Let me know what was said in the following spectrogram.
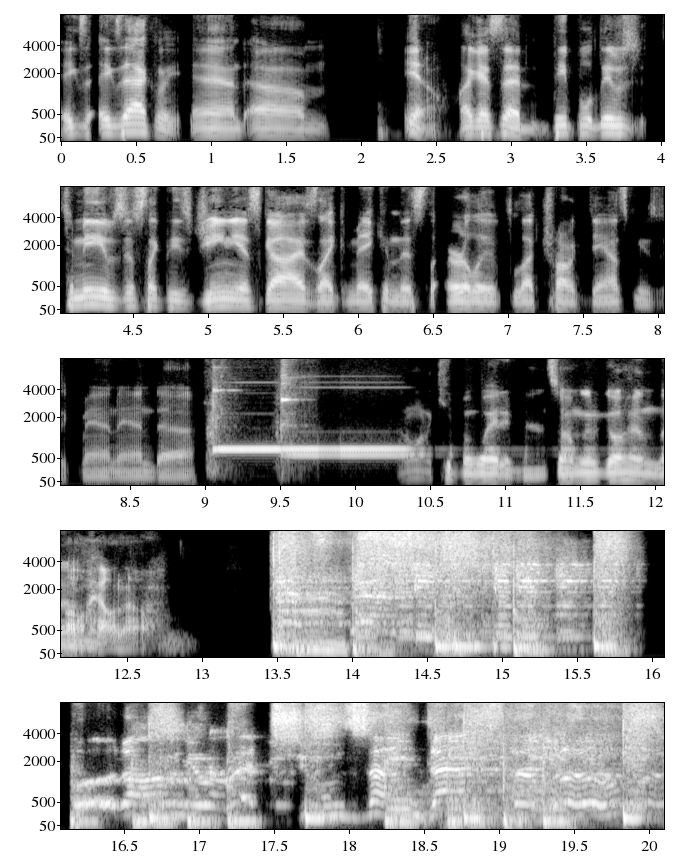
Ex- exactly and um you know like i said people it was to me it was just like these genius guys like making this early electronic dance music man and uh i don't want to keep him waiting man so i'm gonna go ahead and let Oh hell no. Put on your red shoes and dance the blues.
